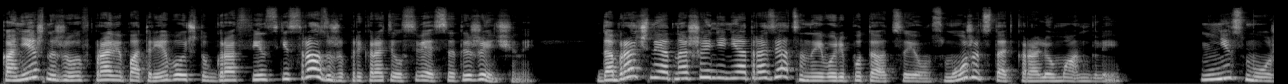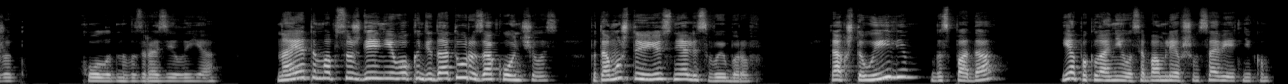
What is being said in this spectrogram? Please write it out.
«Конечно же, вы вправе потребовать, чтобы граф Финский сразу же прекратил связь с этой женщиной. Добрачные отношения не отразятся на его репутации, и он сможет стать королем Англии». «Не сможет», — холодно возразила я. На этом обсуждение его кандидатуры закончилось, потому что ее сняли с выборов. Так что, Уильям, господа, я поклонилась обомлевшим советникам.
